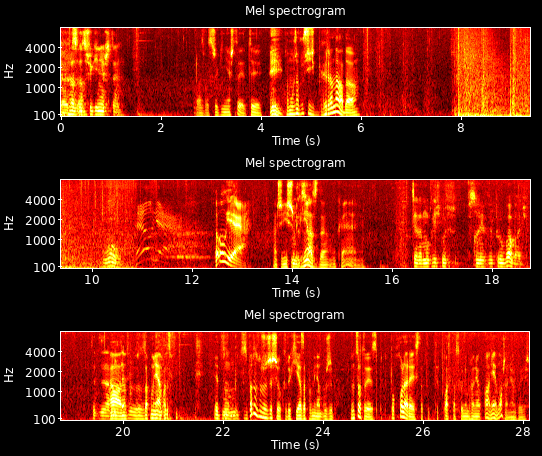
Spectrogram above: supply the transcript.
Raz, Dolce. dwa, trzy giniesz ty. Raz, dwa, trzy, giniesz ty, ty. To można wrzucić granada. Wow. Oh yeah! Znaczy niszczymy No gniazda, okej. Tyle mogliśmy w- sumie wypróbować. A, no to zapomniałem. o tym. Ja, to, No. to jest bardzo dużo rzeczy, o których ja zapominam używać. No co to jest? Po, cholerę jest ta, ta, ta płatka, nie można nią... A nie, można nią wejść.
